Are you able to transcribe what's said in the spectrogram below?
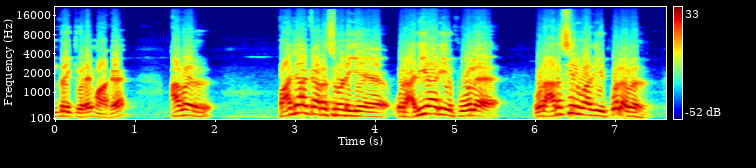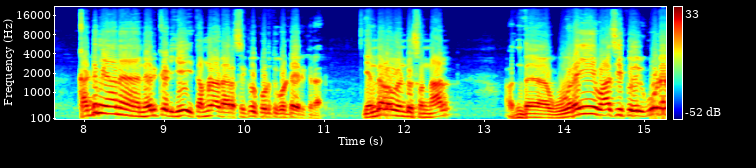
இன்றைக்கு வரைமாக அவர் பாஜக அரசினுடைய ஒரு அதிகாரியை போல ஒரு அரசியல்வாதியை போல அவர் கடுமையான நெருக்கடியை தமிழ்நாடு அரசுக்கு கொடுத்து கொண்டே இருக்கிறார். எந்த அளவு என்று சொன்னால் அந்த உரையை வாசிப்பதில் கூட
